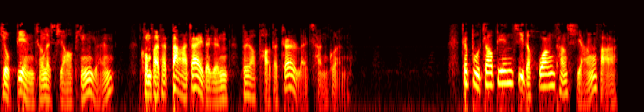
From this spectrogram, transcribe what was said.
就变成了小平原，恐怕他大寨的人都要跑到这儿来参观。这不着边际的荒唐想法，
